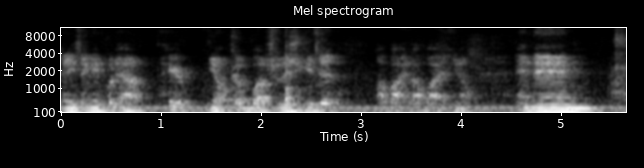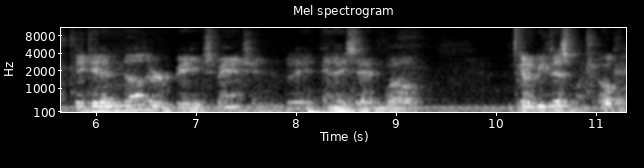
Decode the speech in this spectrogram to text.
anything they put out here, you know, a couple bucks for this, you get it. I'll buy it. I'll buy it. You know, and then they did another big expansion, and they said, well, it's going to be this much. Okay,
